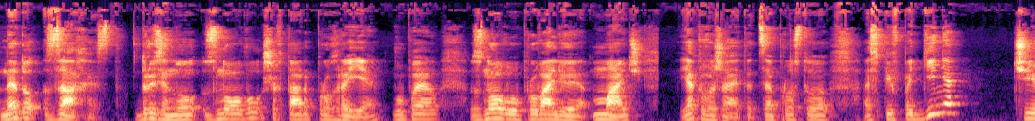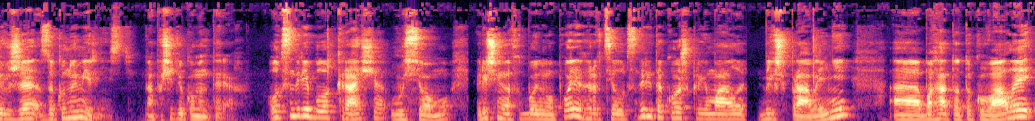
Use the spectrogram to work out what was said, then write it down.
не до захист. Друзі, ну знову Шахтар програє в УПЛ, знову провалює матч. Як ви вважаєте, це просто е, співпадіння чи вже закономірність? Напишіть у коментарях. Олександрія була краща в усьому. Рішення на футбольному полі гравці Олександрії також приймали більш правильні, е, багато атакували,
